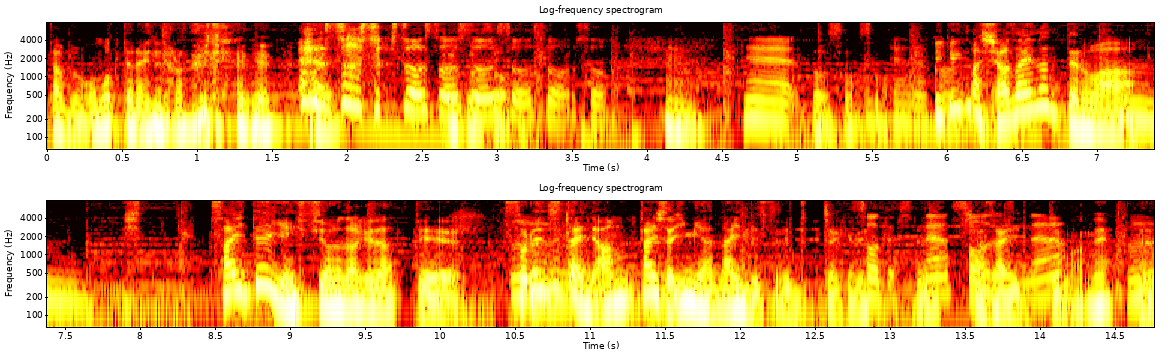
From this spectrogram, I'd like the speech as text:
多分思ってないんだろうなみたいなね。そうそうそうそうそうそうそうそうう。ん。ね。そうそうそう。結局まあ謝罪なんてのはうん最低限必要なだけであってそれ自体にあん大した意味はないんですよねぶっちゃけね。そうですね謝罪っていうのはね。ううん。んう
